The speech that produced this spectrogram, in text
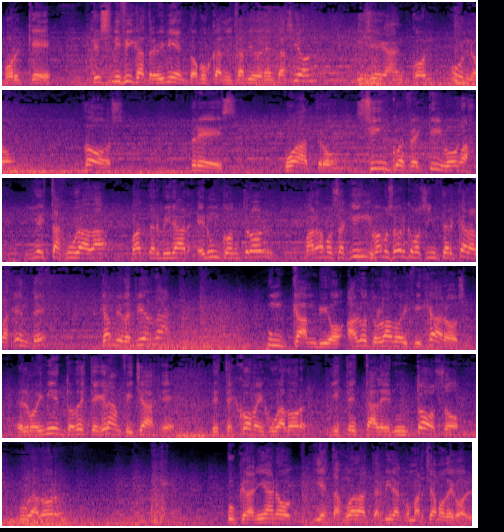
porque ¿qué significa atrevimiento? Buscan el cambio de orientación y llegan con uno, dos, tres, cuatro, cinco efectivos. Y esta jugada va a terminar en un control. Paramos aquí y vamos a ver cómo se intercala la gente. Cambio de pierna. Un cambio al otro lado y fijaros el movimiento de este gran fichaje, de este joven jugador y este talentoso jugador ucraniano y esta jugada termina con marchamos de gol.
